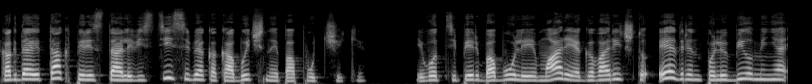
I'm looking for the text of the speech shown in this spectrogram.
когда и так перестали вести себя, как обычные попутчики. И вот теперь бабуля и Мария говорит, что Эдрин полюбил меня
